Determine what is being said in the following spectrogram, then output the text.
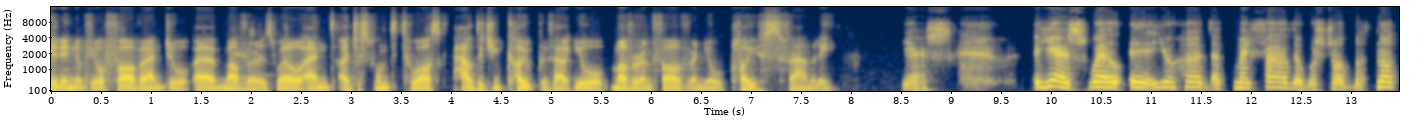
killing of your father and your uh, mother Yes. as well. And I just wanted to ask, how did you cope without your mother and father and your close family? Yes. Yes, well, uh, you heard that my father was shot, but not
